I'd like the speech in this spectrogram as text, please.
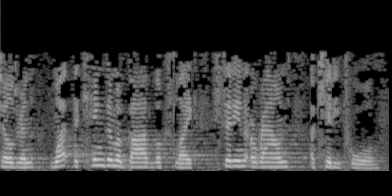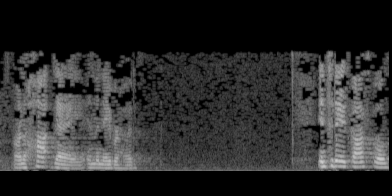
children what the kingdom of God looks like sitting around a kiddie pool on a hot day in the neighborhood. In today's gospel,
